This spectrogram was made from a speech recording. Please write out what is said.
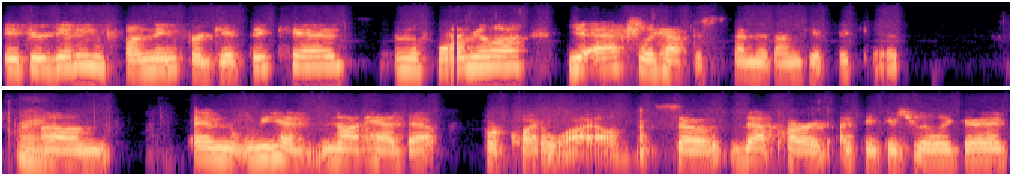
if you're getting funding for gifted kids in the formula, you actually have to spend it on gifted kids. Right. Um, and we have not had that for quite a while. So that part I think is really good.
